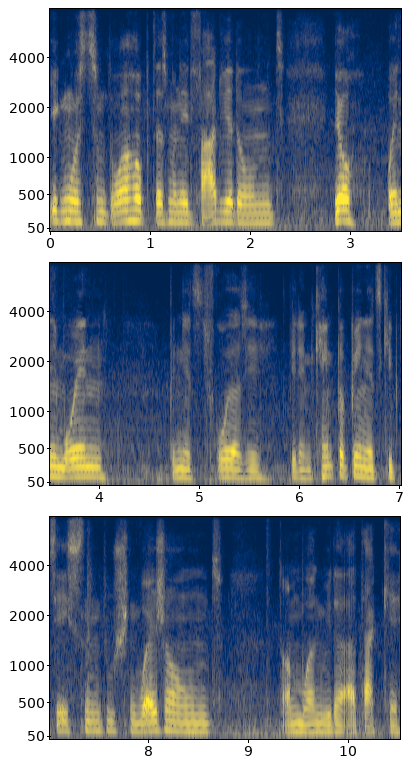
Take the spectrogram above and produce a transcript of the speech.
irgendwas zum Tun habe, dass man nicht fad wird und ja, allen im Allen bin ich jetzt froh, dass ich wieder im Camper bin. Jetzt gibt es Essen, Duschen war ich schon und dann morgen wieder Attacke.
